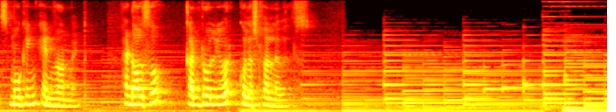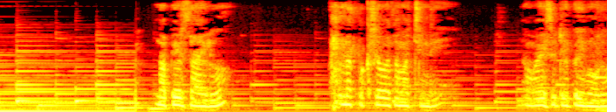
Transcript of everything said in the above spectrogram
smoking environment. And also control your cholesterol levels. నా పేరు సాయిలు నాకు పక్షవాతం వచ్చింది నా వయసు డెబ్బై మూడు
